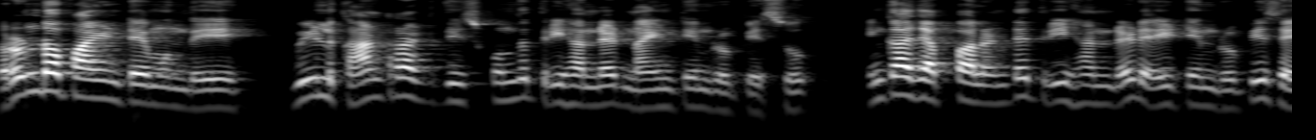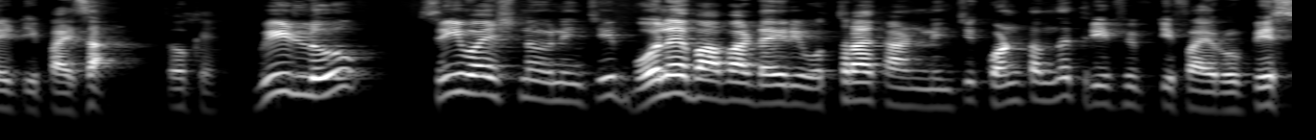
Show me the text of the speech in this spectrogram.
రెండో పాయింట్ ఏముంది? వీళ్ళు కాంట్రాక్ట్ తీసుకుంది త్రీ హండ్రెడ్ నైన్టీన్ రూపీస్. ఇంకా చెప్పాలంటే three hundred eighteen rupees eighty paisa. Okay. వీళ్ళు శ్రీ వైష్ణవ్ నుంచి బోలే బాబా డైరీ ఉత్తరాఖండ్ నుంచి కొంటుంది త్రీ ఫిఫ్టీ ఫైవ్ రూపీస్.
